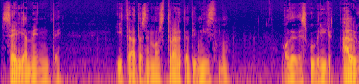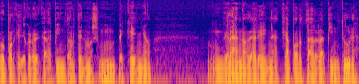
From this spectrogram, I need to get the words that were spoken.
seriamente y tratas de mostrarte a ti mismo o de descubrir algo, porque yo creo que cada pintor tenemos un pequeño grano de arena que aportar a la pintura.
